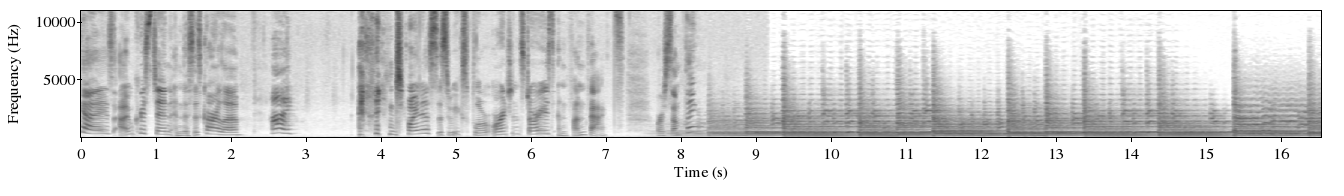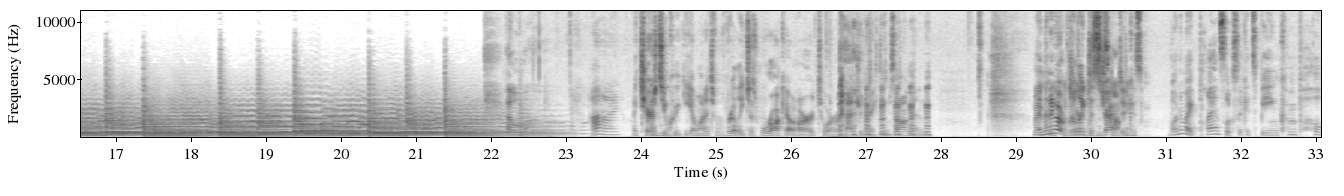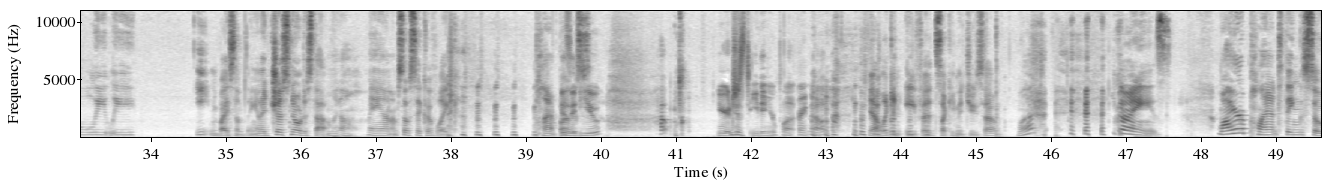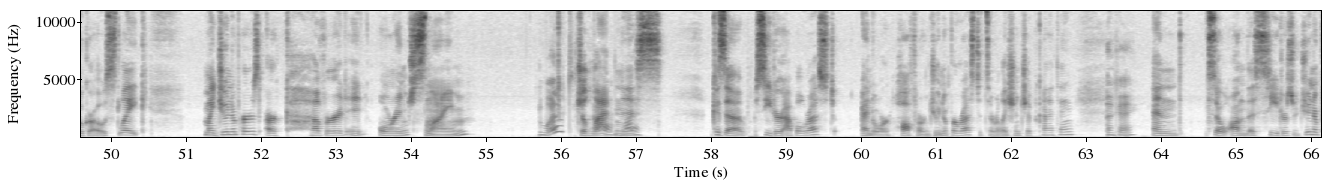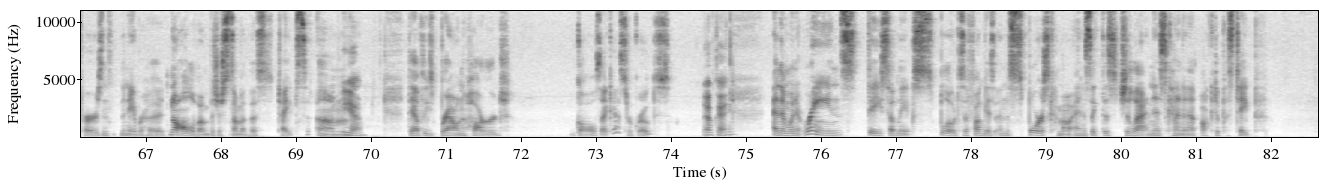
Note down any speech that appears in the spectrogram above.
guys, I'm Kristen and this is Carla. Hi. Join us as we explore origin stories and fun facts. Or something? Hello. Hi. My chair's too creaky. I wanted to really just rock out hard to our imaginary theme song. And, My and then I got really chair doesn't stop distracted because one of my plants looks like it's being completely eaten by something. And I just noticed that. I'm like, oh man, I'm so sick of like plant bugs. Is it you? How- You're just eating your plant right now. yeah, like an aphid sucking the juice out. What? you guys, why are plant things so gross? Like, my junipers are covered in orange slime, what? gelatinous. Because uh, cedar apple rust and or hawthorn juniper rust, it's a relationship kind of thing. Okay. And so on the cedars or junipers in the neighborhood, not all of them, but just some of the types, um, Yeah. they have these brown hard galls, I guess, or growths. Okay. And then when it rains, they suddenly explode. It's a fungus, and the spores come out, and it's like this gelatinous kind of octopus type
